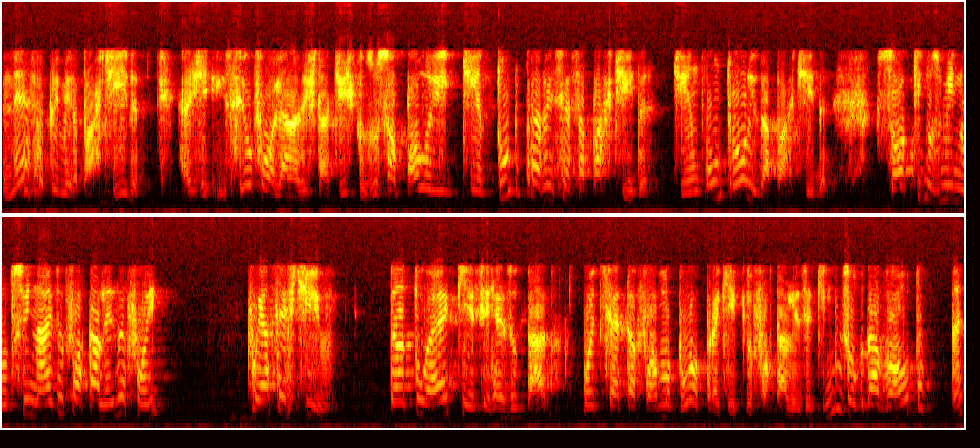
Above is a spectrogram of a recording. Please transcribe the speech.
Nessa primeira partida, gente, se eu for olhar nas estatísticas, o São Paulo ele tinha tudo para vencer essa partida. Tinha um controle da partida. Só que nos minutos finais o Fortaleza foi, foi assertivo. Tanto é que esse resultado foi, de certa forma, boa para a equipe do Fortaleza, que no jogo da volta, né,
